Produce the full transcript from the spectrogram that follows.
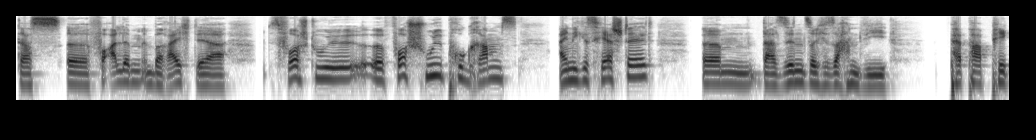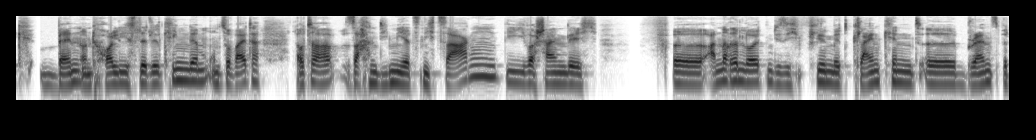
das äh, vor allem im Bereich der, des Vorstuhl, äh, Vorschulprogramms einiges herstellt. Ähm, da sind solche Sachen wie Peppa Pig, Ben und Holly's Little Kingdom und so weiter. Lauter Sachen, die mir jetzt nichts sagen, die wahrscheinlich äh, anderen Leuten, die sich viel mit Kleinkind-Brands äh,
